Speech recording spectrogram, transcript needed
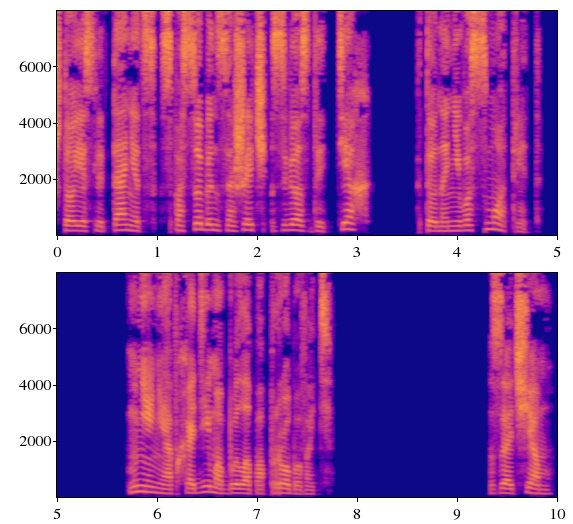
Что если танец способен зажечь звезды тех, кто на него смотрит? Мне необходимо было попробовать. «Зачем?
